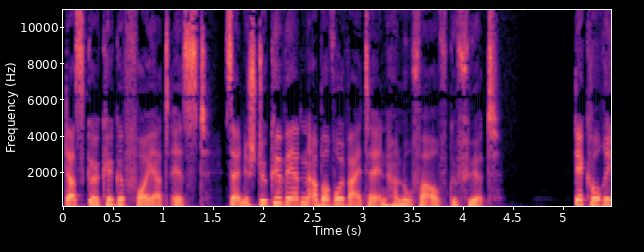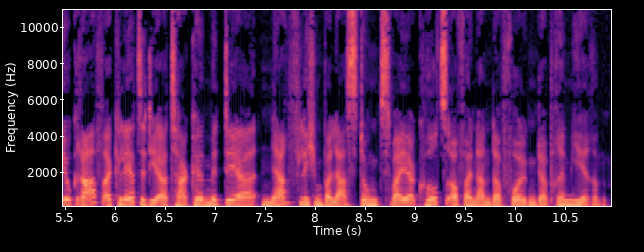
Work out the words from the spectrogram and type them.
dass Göcke gefeuert ist. Seine Stücke werden aber wohl weiter in Hannover aufgeführt. Der Choreograf erklärte die Attacke mit der nervlichen Belastung zweier kurz aufeinanderfolgender Premieren.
